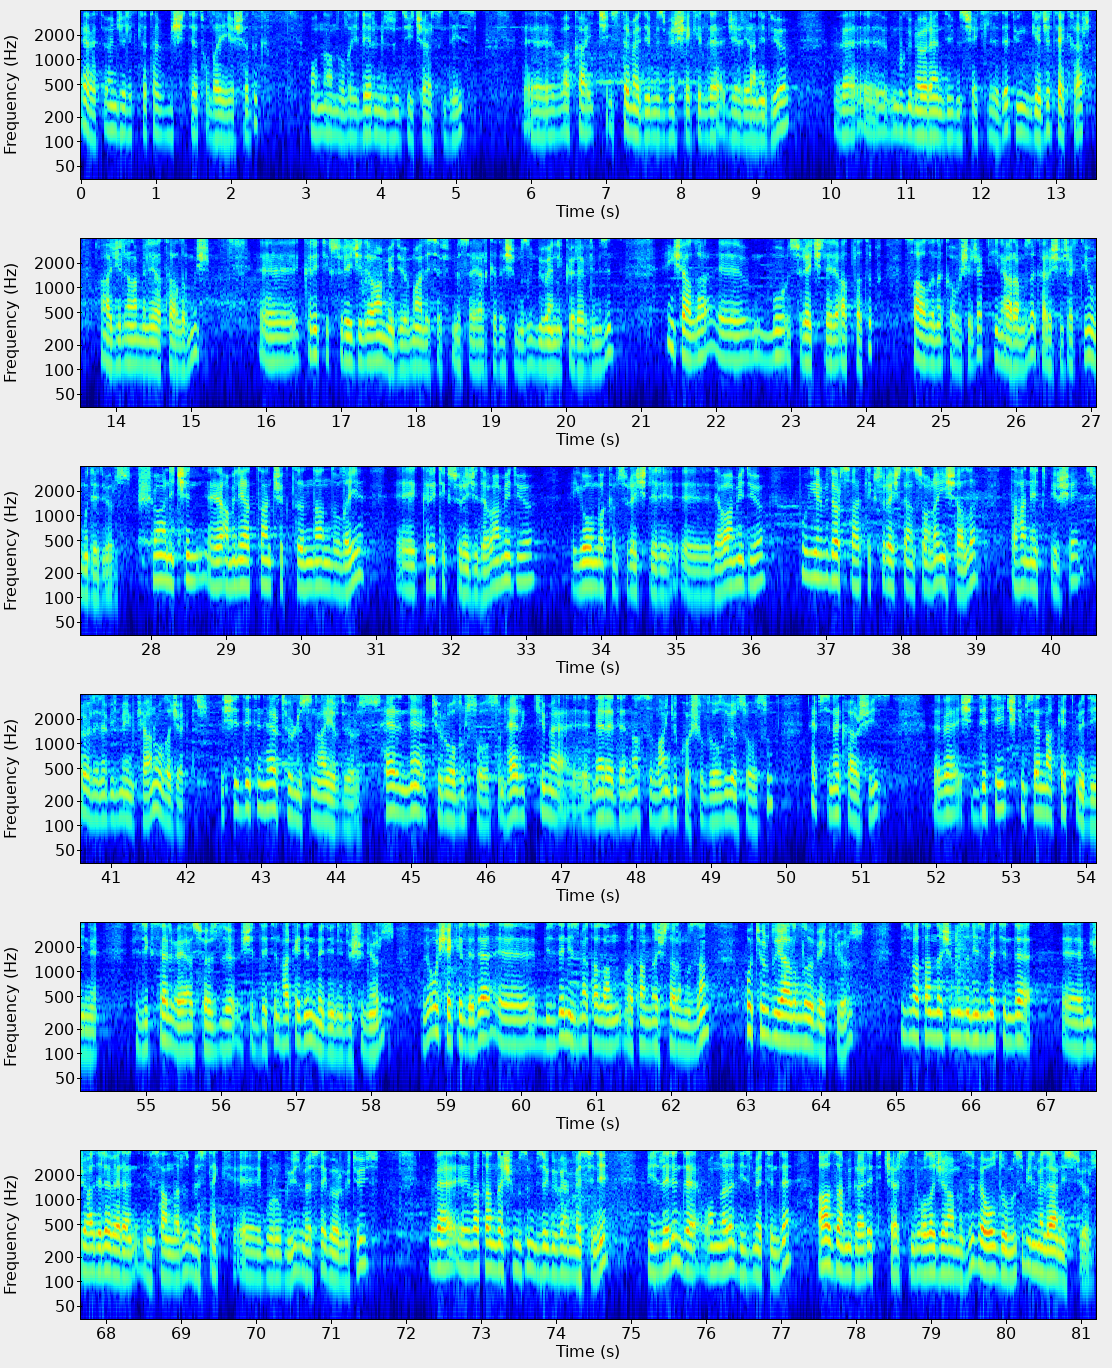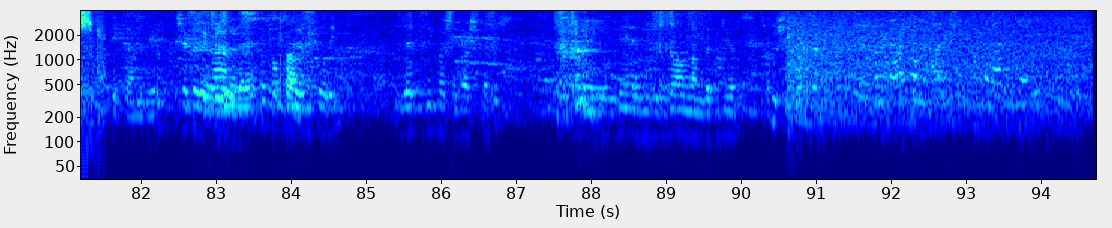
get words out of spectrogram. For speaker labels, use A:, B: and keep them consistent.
A: Evet, öncelikle tabii bir şiddet olayı yaşadık. Ondan dolayı derin üzüntü içerisindeyiz. Ee, vaka hiç istemediğimiz bir şekilde cereyan ediyor. Ve e, bugün öğrendiğimiz şekilde de dün gece tekrar acilen ameliyata alınmış. Ee, kritik süreci devam ediyor maalesef mesai arkadaşımızın, güvenlik görevlimizin. İnşallah e, bu süreçleri atlatıp sağlığına kavuşacak, yine aramıza karışacak diye umut ediyoruz. Şu an için e, ameliyattan çıktığından dolayı e, kritik süreci devam ediyor. E, yoğun bakım süreçleri e, devam ediyor. Bu 24 saatlik süreçten sonra inşallah daha net bir şey söylenebilme imkanı olacaktır. Şiddetin her türlüsüne hayır diyoruz. Her ne tür olursa olsun, her kime, e, nerede, nasıl, hangi koşulda oluyorsa olsun hepsine karşıyız. E, Ve şiddeti hiç kimsenin hak etmediğini, fiziksel veya sözlü şiddetin hak edilmediğini düşünüyoruz. Ve o şekilde de e, bizden hizmet alan vatandaşlarımızdan o tür duyarlılığı bekliyoruz. Biz vatandaşımızın hizmetinde e, mücadele veren insanlarız, meslek e, grubuyuz, meslek örgütüyüz. Ve e, vatandaşımızın bize güvenmesini, bizlerin de onların hizmetinde azami gayret içerisinde olacağımızı ve olduğumuzu bilmelerini istiyoruz.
